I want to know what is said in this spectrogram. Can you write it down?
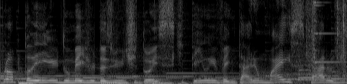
pro player do Major 2022 que tem o inventário mais caro de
